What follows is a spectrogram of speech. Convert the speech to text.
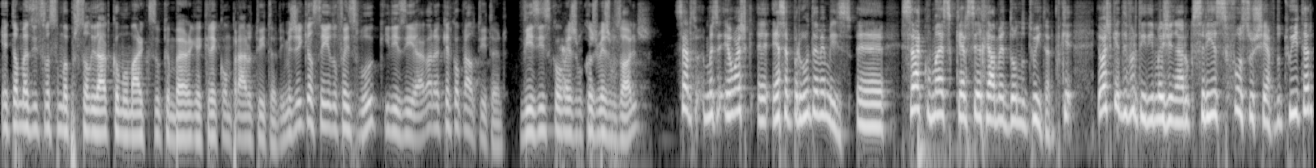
Então, mas e se fosse uma personalidade como o Mark Zuckerberg a querer comprar o Twitter? Imagina que ele saía do Facebook e dizia, agora quero comprar o Twitter. Vias isso com, mesmo, com os mesmos olhos? Certo, mas eu acho que uh, essa pergunta é mesmo isso. Uh, será que o Musk quer ser realmente dono do Twitter? Porque eu acho que é divertido imaginar o que seria se fosse o chefe do Twitter,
